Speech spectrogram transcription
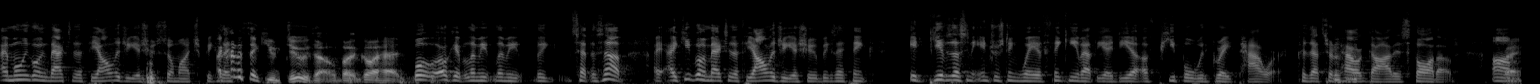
I'm only going back to the theology issue so much because I, kind of think you do though, but go ahead. well, okay, but let me let me like, set this up. I, I keep going back to the theology issue because I think it gives us an interesting way of thinking about the idea of people with great power because that's sort of how god is thought of. Um, Mm-hmm. Right.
